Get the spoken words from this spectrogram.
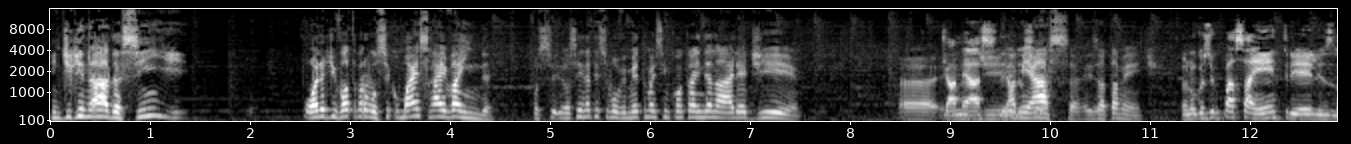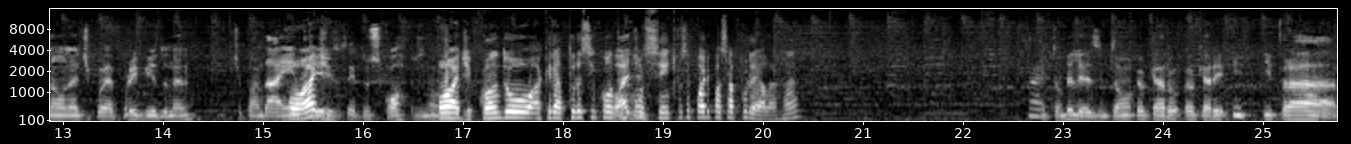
indignado assim e olha de volta pra você com mais raiva ainda. Você, você ainda tem esse movimento, mas se encontra ainda na área de. ah, De ameaça de dele, eu ameaça, exatamente. Eu não consigo passar entre eles, não, né? Tipo, é proibido, né? Tipo, andar entre Pode. eles, entre os corpos, não. Pode, quando a criatura se encontra Pode? inconsciente, você pode passar por ela. aham. Ah, então beleza. Então eu quero, eu quero ir, ir pra.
